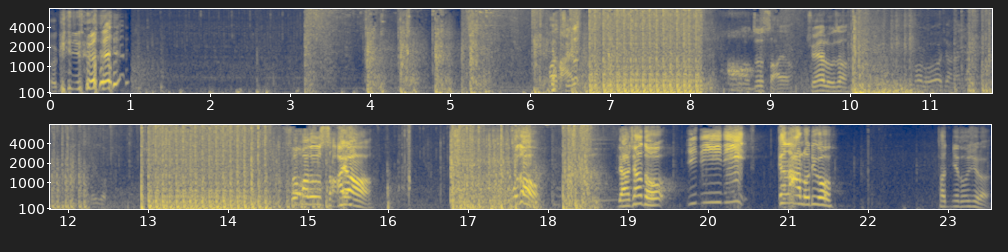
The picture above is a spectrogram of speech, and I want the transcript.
我跟你说。妈，其实，哦，这是啥呀？全在楼上。二楼要下来，这个。这他妈都是啥呀？我操！两枪头，一滴一滴，干啥楼梯口？他捏东西了。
